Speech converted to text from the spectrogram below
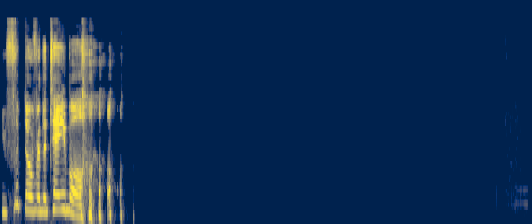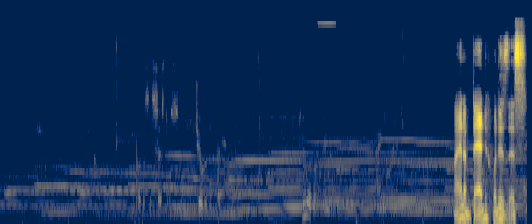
You flipped over the table. Brothers and sisters, children of faith, do you ever feel angry? Am I in a bed? What is this?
